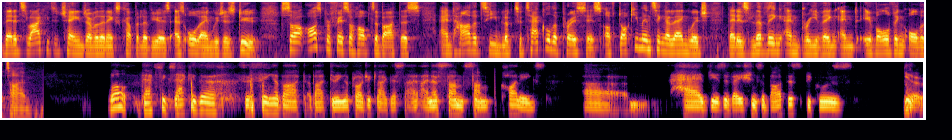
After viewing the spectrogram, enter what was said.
that it's likely to change over the next couple of years, as all languages do. So I asked Professor Haupt about this and how the team looked to tackle the process of documenting a language that is living and breathing and evolving all the time. Well, that's exactly the, the thing about, about doing a project like this. I, I know some some colleagues um, had reservations about this because, you know,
